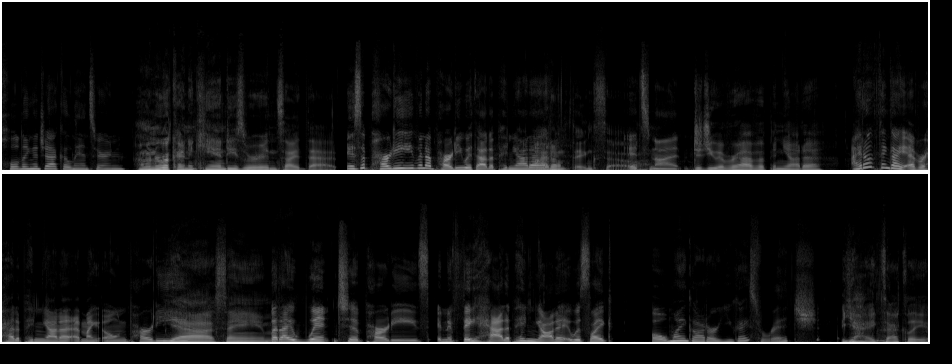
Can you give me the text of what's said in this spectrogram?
holding a jack o' lantern. I wonder what kind of candies were inside that. Is a party even a party without a pinata? I don't think so. It's not. Did you ever have a pinata? I don't think I ever had a pinata at my own party. Yeah, same. But I went to parties, and if they had a pinata, it was like, oh my God, are you guys rich? Yeah, exactly.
